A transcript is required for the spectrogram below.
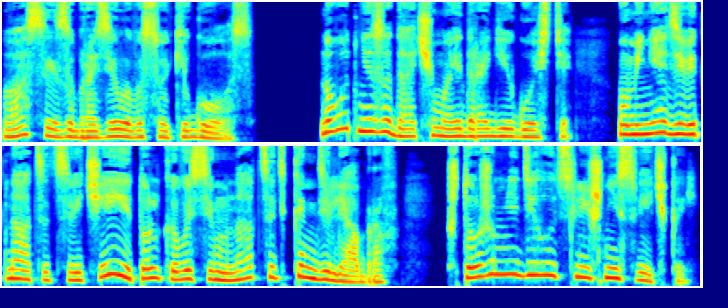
Васа изобразила высокий голос. Но вот незадача, мои дорогие гости. У меня 19 свечей и только 18 канделябров. Что же мне делать с лишней свечкой?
